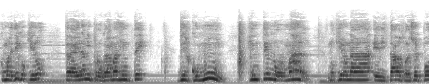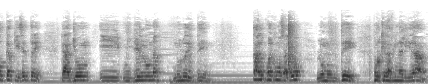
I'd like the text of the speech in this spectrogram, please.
Como les digo, quiero traer a mi programa gente del común, gente normal. No quiero nada editado, por eso el podcast que hice entre Gallón y Miguel Luna no lo edité. Tal cual como salió, lo monté. Porque la finalidad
